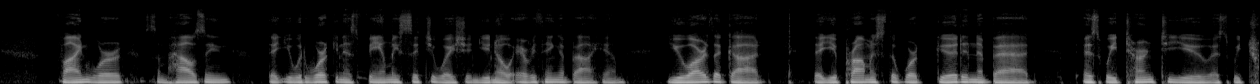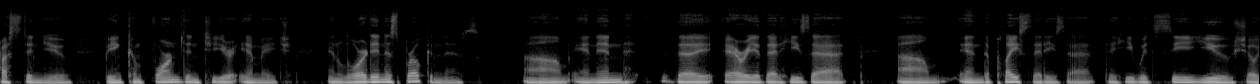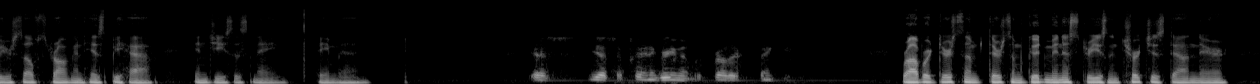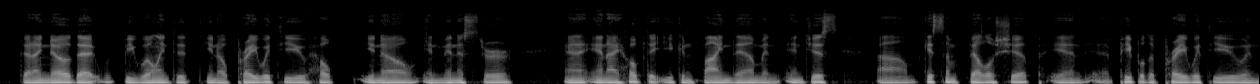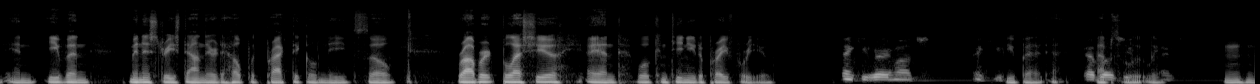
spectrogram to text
find work, some housing, that you would work in his family situation. You know everything about him. You are the God that you promise to work good and the bad as we turn to you, as we trust in you, being conformed into your image. And Lord, in his brokenness um, and in the area that he's at, um, in the place that he's at, that he would see you show yourself strong in his behalf. In Jesus' name, amen. Yes, Yes, I pray in agreement with brother. Thank you. Robert, there's some there's some good ministries and churches down there that I know that would be willing to, you know, pray with you, help, you know, and minister. And, and I hope that you can find them and, and just um, get some fellowship and uh, people to pray with you and, and even ministries down there to help with practical needs. So, Robert, bless you, and we'll continue to pray for you. Thank you very much. Thank you. You bet. God Absolutely. Mm-hmm.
